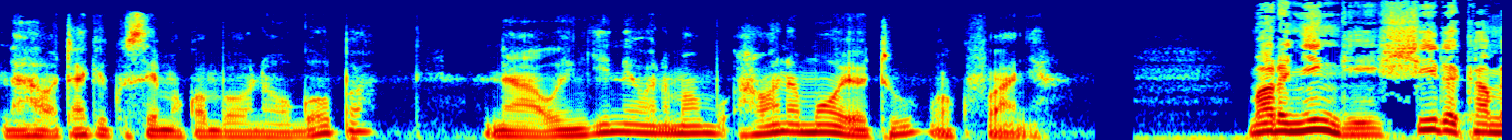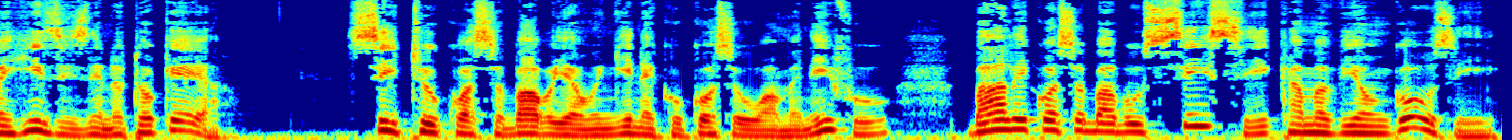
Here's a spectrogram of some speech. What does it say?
na hawataki kusema kwamba wanaogopa, na wengine wana mambo, hawana moyo tu wa kufanya. Mara nyingi shida kama hizi zinatokea si tu kwa sababu ya wengine kukosa uaminifu, bali kwa sababu sisi kama viongozi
